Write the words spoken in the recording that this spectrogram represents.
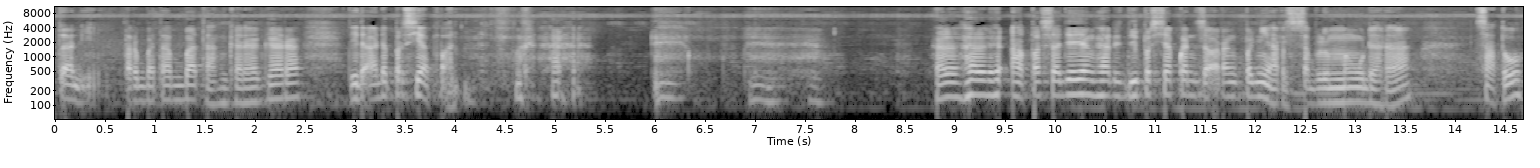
tadi terbata-bata gara-gara tidak ada persiapan. Hal-hal apa saja yang harus dipersiapkan seorang penyiar sebelum mengudara satu,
